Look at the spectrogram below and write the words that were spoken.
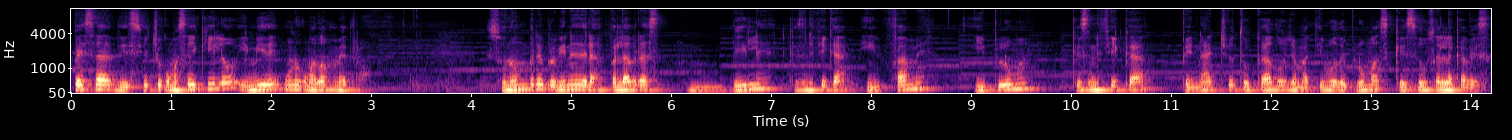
pesa 18,6 kilos y mide 1,2 metros. Su nombre proviene de las palabras vile, que significa infame, y pluma, que significa penacho tocado llamativo de plumas que se usa en la cabeza.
